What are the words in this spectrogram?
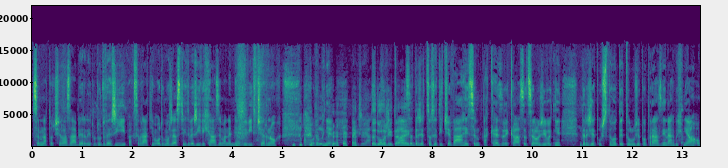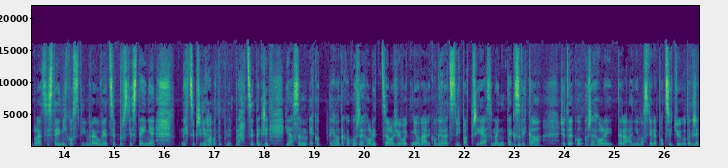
jsem natočila záběr lidu do dveří, pak se vrátím od moře a z těch dveří vycházím a neměl by být černoch a podobně. Takže já To je jsem důležité, hej. se držet, co se týče váhy, jsem také zvyklá se celoživotně držet už z toho titulu, že po prázdninách bych měla obléct si stejný kostým, hraju věci věci prostě stejně. Nechci přidělávat úplně práci, takže já jsem jako, já mám tak jako řeholi celoživotní, ona jako k herectví patří a já jsem na ní tak zvyklá, že to jako řeholi teda ani vlastně nepocituju, takže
